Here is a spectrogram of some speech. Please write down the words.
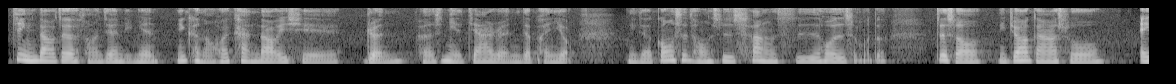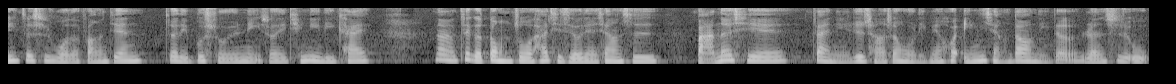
进到这个房间里面，你可能会看到一些人，可能是你的家人、你的朋友。你的公司同事、上司或者什么的，这时候你就要跟他说：“诶，这是我的房间，这里不属于你，所以请你离开。”那这个动作，它其实有点像是把那些在你日常生活里面会影响到你的人事物，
